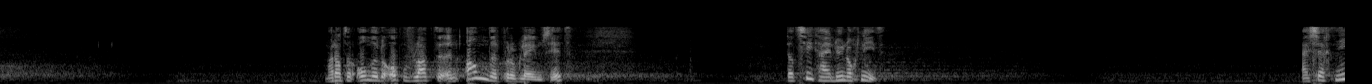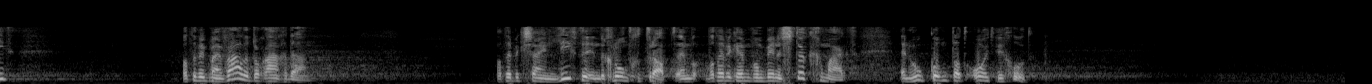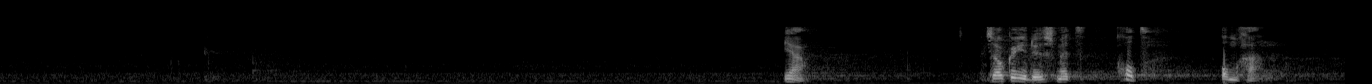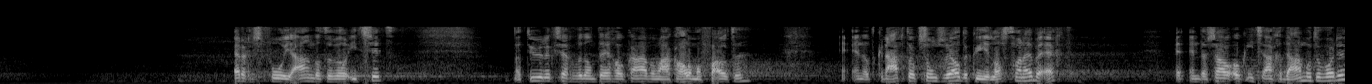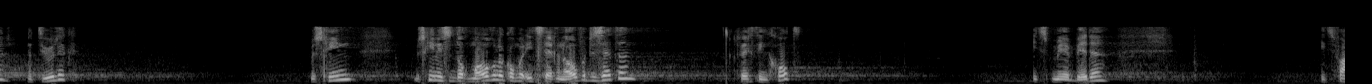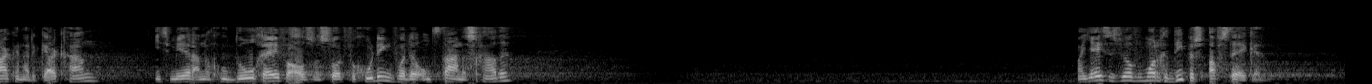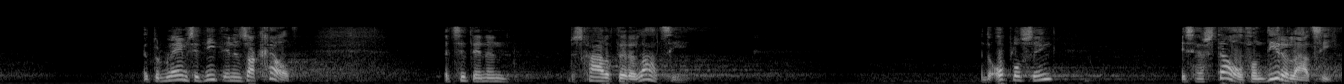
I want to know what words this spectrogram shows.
Maar dat er onder de oppervlakte een ander probleem zit, dat ziet hij nu nog niet. Hij zegt niet, wat heb ik mijn vader toch aangedaan? Wat heb ik zijn liefde in de grond getrapt en wat heb ik hem van binnen stuk gemaakt? En hoe komt dat ooit weer goed? Ja, zo kun je dus met God omgaan. Ergens voel je aan dat er wel iets zit. Natuurlijk zeggen we dan tegen elkaar, we maken allemaal fouten. En dat knaagt ook soms wel, daar kun je last van hebben, echt. En daar zou ook iets aan gedaan moeten worden, natuurlijk. Misschien, misschien is het toch mogelijk om er iets tegenover te zetten, richting God. Iets meer bidden, iets vaker naar de kerk gaan, iets meer aan een goed doel geven als een soort vergoeding voor de ontstane schade. Maar Jezus wil vanmorgen diepers afsteken. Het probleem zit niet in een zak geld. Het zit in een beschadigde relatie. En de oplossing is herstel van die relatie.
